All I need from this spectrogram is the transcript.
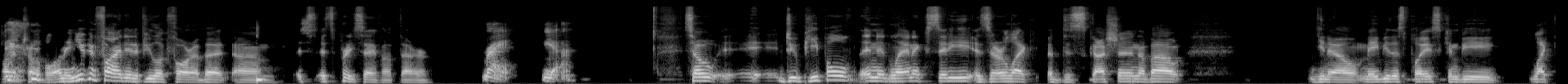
find trouble. I mean, you can find it if you look for it, but um, it's it's pretty safe up there. Right. Yeah. So, do people in Atlantic City? Is there like a discussion about, you know, maybe this place can be like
